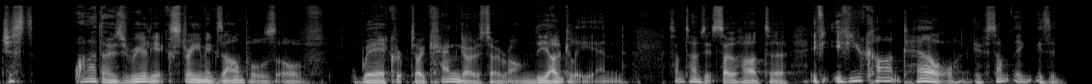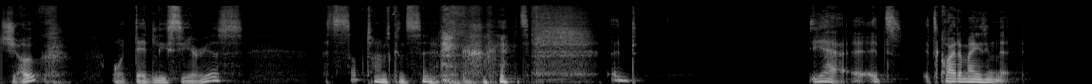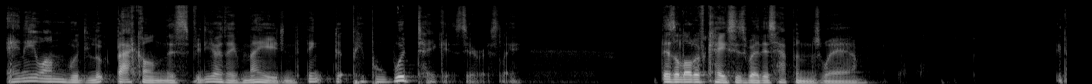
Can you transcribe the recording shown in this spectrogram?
just one of those really extreme examples of where crypto can go so wrong, the ugly. And sometimes it's so hard to, if, if you can't tell if something is a joke or deadly serious, sometimes concerning. it's, and yeah, it's, it's quite amazing that anyone would look back on this video they've made and think that people would take it seriously. There's a lot of cases where this happens where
